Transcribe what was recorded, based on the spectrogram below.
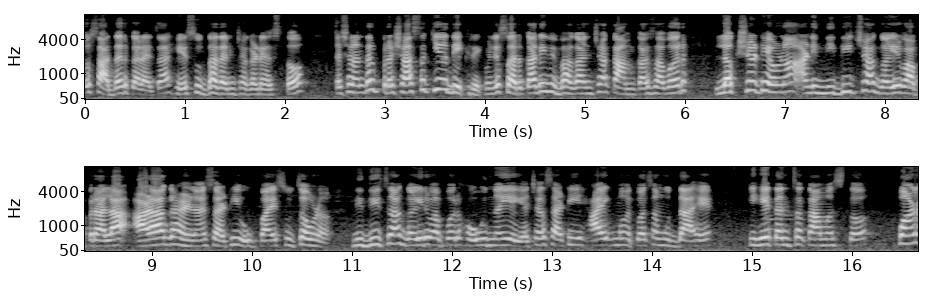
तो सादर करायचा. हे सुद्धा त्यांच्याकडे असतं. त्याच्यानंतर प्रशासकीय देखरेख म्हणजे सरकारी विभागांच्या कामकाजावर लक्ष ठेवणं आणि निधीच्या गैरवापराला आळा घालण्यासाठी उपाय सुचवणं. निधीचा गैरवापर होऊ नये याच्यासाठी हा एक महत्त्वाचा मुद्दा आहे की हे त्यांचं काम असतं. पण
